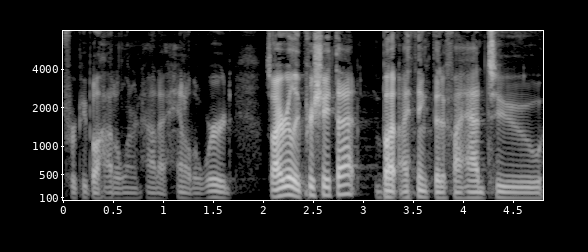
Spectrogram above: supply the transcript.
for people how to learn how to handle the word. So I really appreciate that. But I think that if I had to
